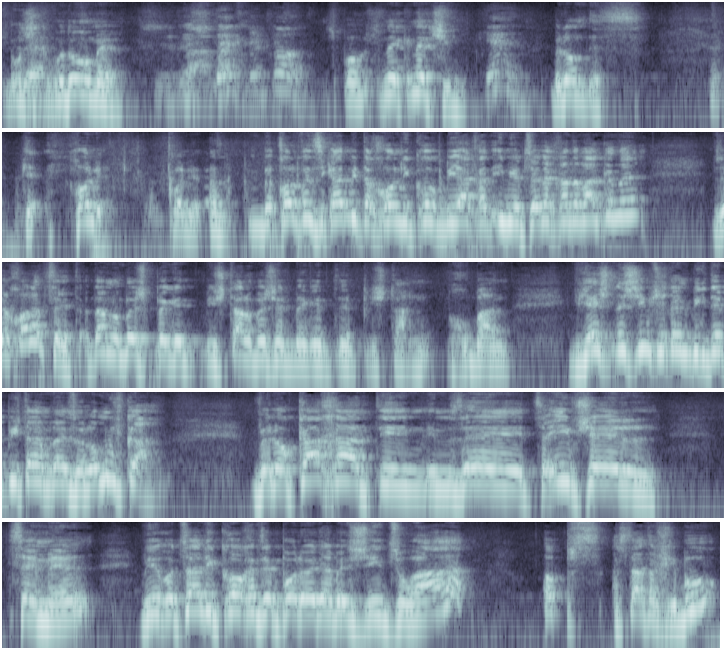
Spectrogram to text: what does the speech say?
כמו שכבודו אומר. זה שתי דחיפות, יש פה שני קנצ'ים. כן. בלומדס. כן, יכול להיות, יכול להיות. אז בכל אופן סיכת ביטחון לקרוא ביחד, אם יוצא לך דבר כזה, זה יכול לצאת. אדם לובש בגד, אשתה לובשת בגד אה, פשטן, מכובד, ויש נשים להן בגדי פשטן, אולי זה לא מופקע. ולוקחת עם, עם זה צעיף של צמר, והיא רוצה לכרוך את זה פה, לא יודע, באיזושהי צורה, אופס, עשתה את החיבור,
